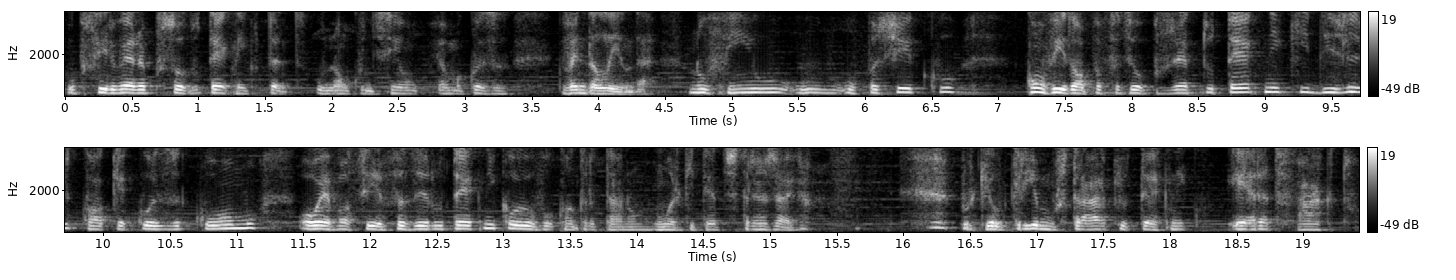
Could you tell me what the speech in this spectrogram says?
o Porfírio era professor do técnico, portanto, o não conheciam, é uma coisa que vem da lenda. No fim, o, o, o Pacheco convida-o para fazer o projeto do técnico e diz-lhe qualquer coisa como ou é você a fazer o técnico ou eu vou contratar um, um arquiteto estrangeiro. Porque ele queria mostrar que o técnico era de facto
